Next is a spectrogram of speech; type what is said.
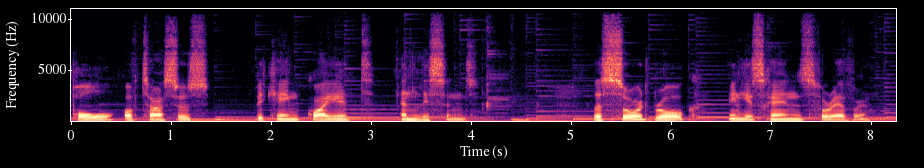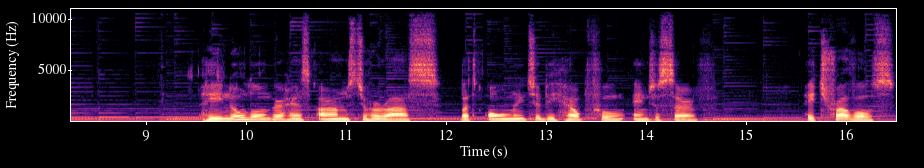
Paul of Tarsus became quiet and listened. The sword broke in his hands forever. He no longer has arms to harass, but only to be helpful and to serve. He travels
